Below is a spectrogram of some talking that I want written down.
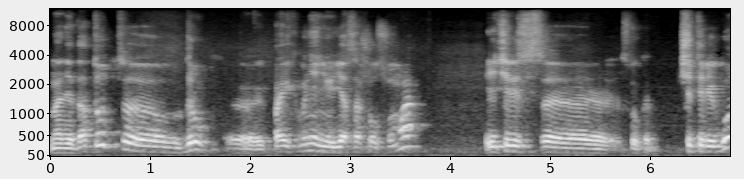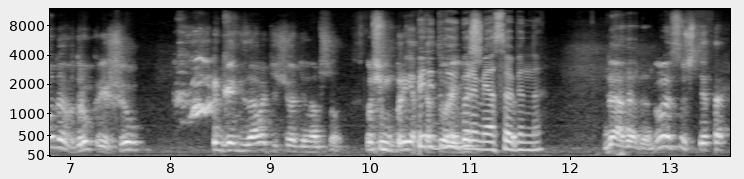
А тут э, вдруг, э, по их мнению, я сошел с ума, и через э, сколько, 4 года вдруг решил организовать еще один офшор. В общем, бред. Перед выборами не... особенно. Да, да, да. Ну, слушайте, это,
